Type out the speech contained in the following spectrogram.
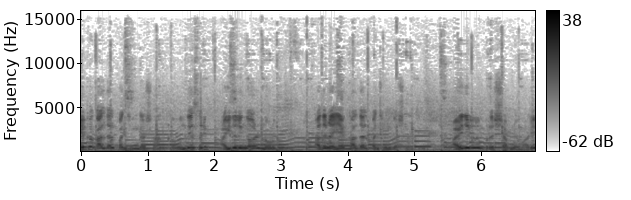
ಏಕಕಾಲದಲ್ಲಿ ಪಂಚಲಿಂಗ ದರ್ಶನ ಆಗುತ್ತೆ. ಒಂದೇ ಸರಿ ಐದು ಲಿಂಗಗಳನ್ನ ನೋಡ್ಬೋದು. ಅದನ್ನು ಏಕಕಾಲದಲ್ಲಿ ಪಂಚಲಿಂಗ ದರ್ಶನ ಅಂತೀವಿ. ಐದು ಲಿಂಗ ಪ್ರತಿಷ್ಠಾಪನೆ ಮಾಡಿ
